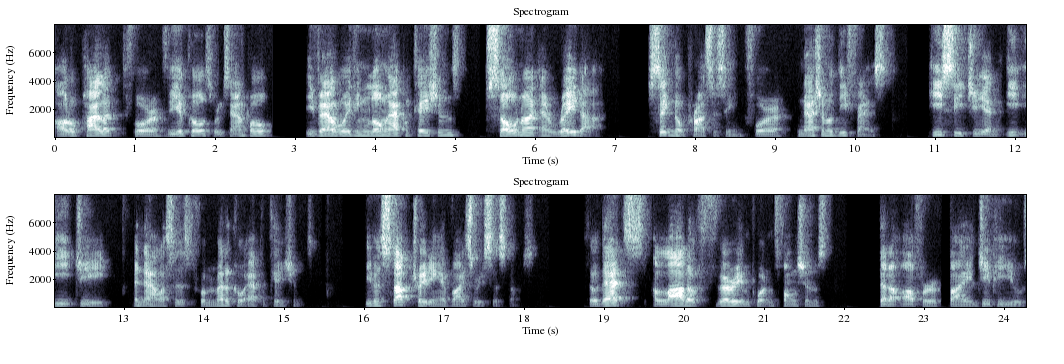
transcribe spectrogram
autopilot for vehicles, for example, evaluating loan applications, sonar and radar, signal processing for national defense, ECG and EEG analysis for medical applications, even stock trading advisory systems. So that's a lot of very important functions that are offered by GPUs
